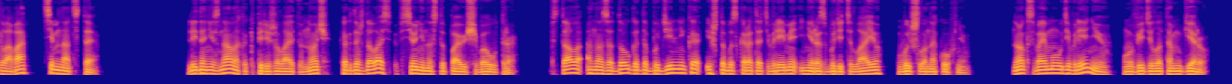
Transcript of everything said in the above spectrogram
Глава 17. Лида не знала, как пережила эту ночь, как дождалась все ненаступающего утра. Встала она задолго до будильника и, чтобы скоротать время и не разбудить Лаю, вышла на кухню. Но, к своему удивлению, увидела там Геру.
